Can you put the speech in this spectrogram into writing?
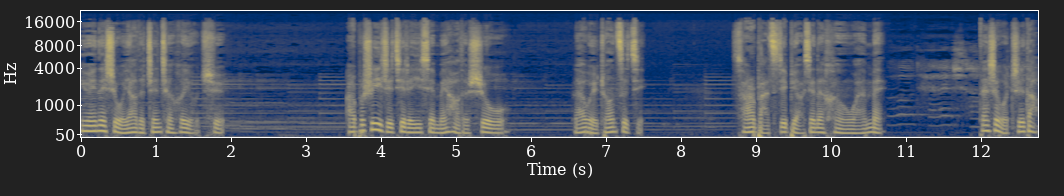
因为那是我要的真诚和有趣，而不是一直借着一些美好的事物来伪装自己，从而把自己表现得很完美。但是我知道。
